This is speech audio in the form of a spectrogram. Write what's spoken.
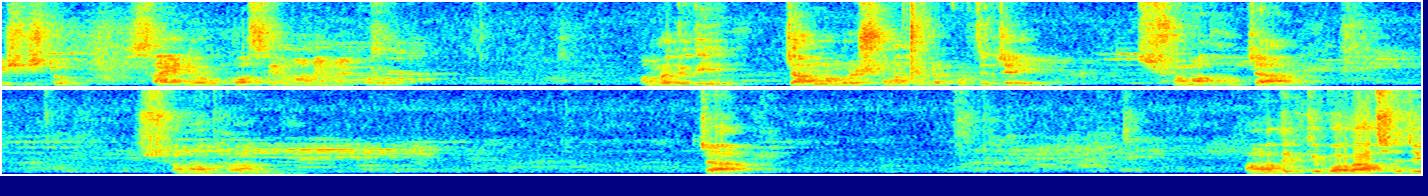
বিশিষ্ট সাইনে ও কসের মান নির্ণয় করো। আমরা যদি চার নম্বরের সমাধানটা করতে চাই, সমাধান চার সমাধান চার। আমাদেরকে বলা আছে যে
